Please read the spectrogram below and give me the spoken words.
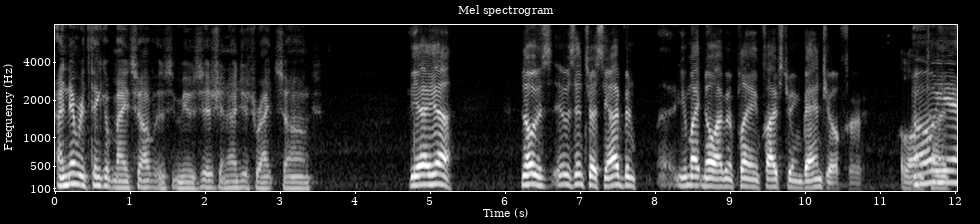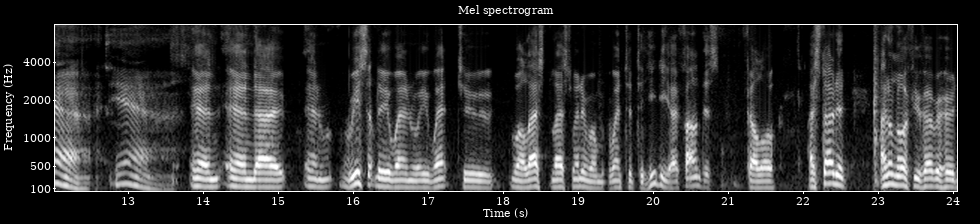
I never think of myself as a musician. I just write songs. Yeah, yeah. No, it was it was interesting. I've been, you might know, I've been playing five string banjo for a long Oh time. yeah, yeah. And and uh, and recently, when we went to well last last winter when we went to Tahiti, I found this fellow. I started. I don't know if you've ever heard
